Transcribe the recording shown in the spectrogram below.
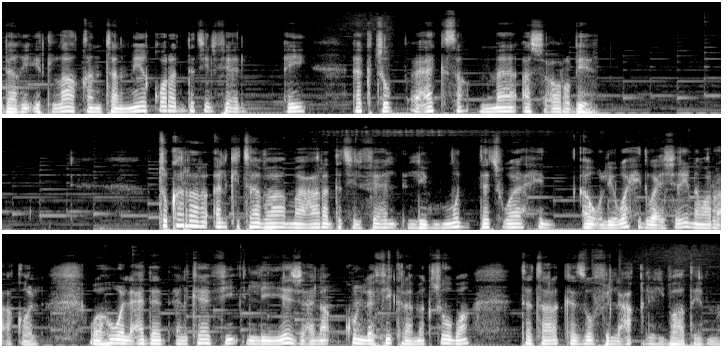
ينبغي إطلاقا تنميق ردة الفعل أي أكتب عكس ما أشعر به. تكرر الكتابة مع ردة الفعل لمدة واحد أو لواحد وعشرين مرة أقول وهو العدد الكافي ليجعل كل فكرة مكتوبة تتركز في العقل الباطن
